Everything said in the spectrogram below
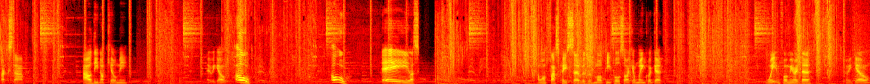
Backstab. How did he not kill me? There we go. Oh! Oh! Hey, let's I want fast-paced servers with more people so I can win quicker. Waiting for me right there. There we go.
